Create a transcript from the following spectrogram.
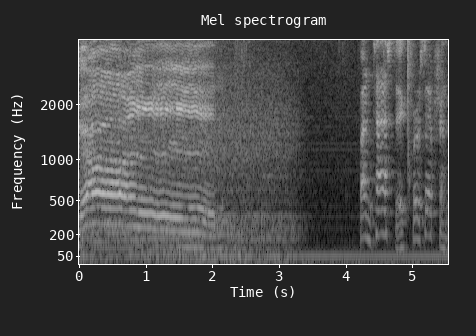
died. Fantastic perception.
